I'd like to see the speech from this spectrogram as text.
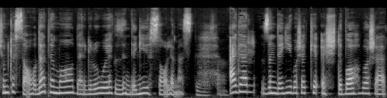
چون که سعادت ما در گروه یک زندگی سالم است. اگر زندگی باشد که اشتباه باشد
